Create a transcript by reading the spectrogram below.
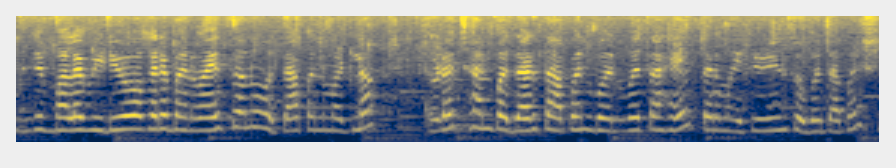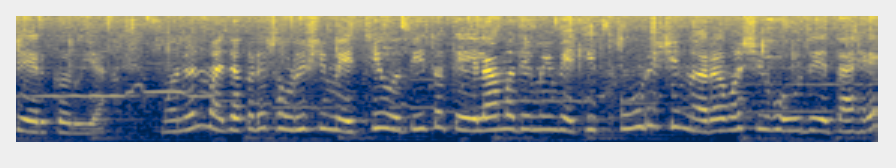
म्हणजे मला व्हिडिओ वगैरे बनवायचा नव्हता पण म्हटलं एवढा छान पदार्थ आपण बनवत आहे तर मैत्रिणींसोबत आपण शेअर करूया. म्हणून माझ्याकडे थोडीशी मेथी होती तर तेलामध्ये मी मेथी थोडीशी नरम अशी होऊ देत आहे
